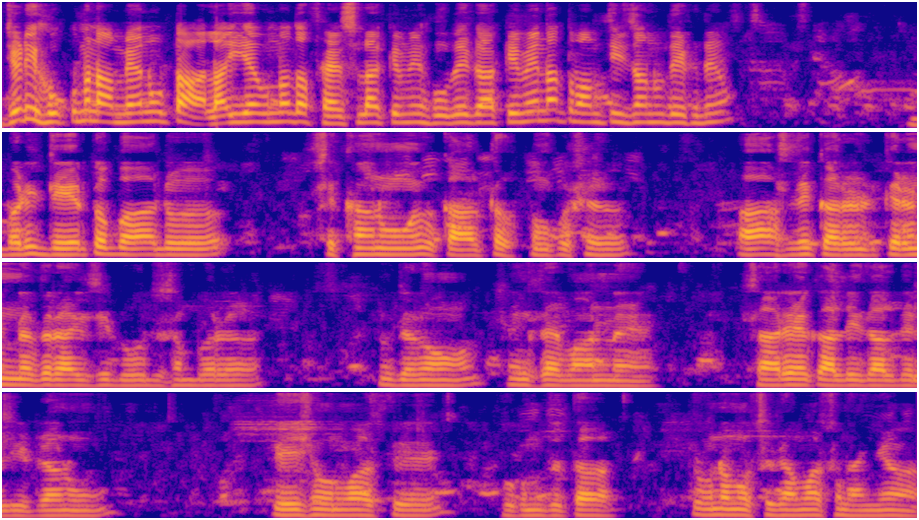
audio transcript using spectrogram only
ਜਿਹੜੀ ਹੁਕਮਨਾਮਿਆਂ ਨੂੰ ਢਾਹ ਲਾਈ ਹੈ ਉਹਨਾਂ ਦਾ ਫੈਸਲਾ ਕਿਵੇਂ ਹੋਵੇਗਾ ਕਿਵੇਂ ਨਾ तमाम ਚੀਜ਼ਾਂ ਨੂੰ ਦੇਖਦੇ ਹੋ ਬੜੀ ਦੇਰ ਤੋਂ ਬਾਅਦ ਸਿੱਖਾਂ ਨੂੰ ਅਕਾਲ ਤਖਤ ਤੋਂ ਕੁਝ ਆਸ ਦੇ ਕਰਨ ਕਿਰਨ ਨਜ਼ਰ ਆਈ ਸੀ 2 ਦਸੰਬਰ ਨੂੰ ਜਦੋਂ ਸਿੰਘ ਸਾਹਿਬਾਨ ਨੇ ਸਾਰੇ ਅਕਾਲੀ ਦਲ ਦੇ ਲੀਡਰਾਂ ਨੂੰ ਪੇਸ਼ ਹੋਣ ਵਾਸਤੇ ਹੁਕਮ ਦਿੱਤਾ ਤੇ ਉਹਨਾਂ ਨੂੰ ਸਜ਼ਾਵਾਂ ਸੁਣਾਈਆਂ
